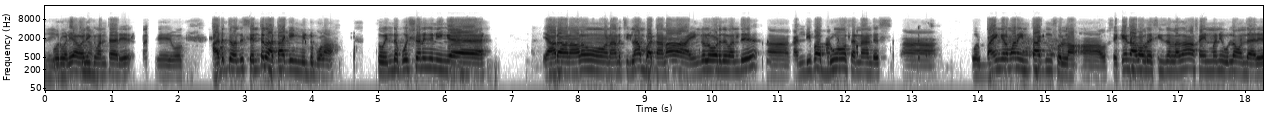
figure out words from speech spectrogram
ஒரு வழியா வழிக்கு வந்துட்டாரு. சரி ஓகே அடுத்து வந்து சென்ட்ரல் அட்டாக்கிங் மீட்டு போலாம். ஸோ இந்த பொசிஷனுக்கு நீங்க யாரா வேணாலும் நினைச்சுக்கலாம். பட் ஆனா எங்களோடது வந்து ஆஹ், கண்டிப்பா ப்ரூனோ பெர்னாண்டஸ் ஆஹ், ஒரு பயங்கரமான இம்பாக்ட்னு சொல்லலாம். ஒரு செகண்ட் ஹாஃப் ஆஃப் த சீசன்ல தான் சைன் பண்ணி உள்ள வந்தாரு.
